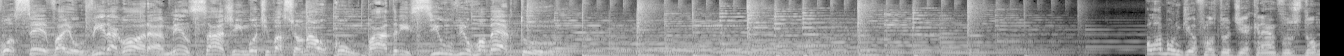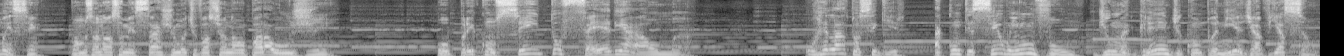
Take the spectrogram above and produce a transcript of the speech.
Você vai ouvir agora mensagem motivacional com Padre Silvio Roberto. Olá, bom dia, flor do dia, cravos do amanhecer. Vamos à nossa mensagem motivacional para hoje. O preconceito fere a alma. O relato a seguir aconteceu em um voo de uma grande companhia de aviação.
